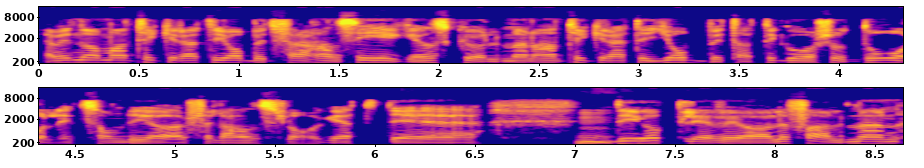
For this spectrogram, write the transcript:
jag vet inte om han tycker att det är jobbigt för hans egen skull men han tycker att det är jobbigt att det går så dåligt som det gör för landslaget. Det, mm. det upplever jag i alla fall men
